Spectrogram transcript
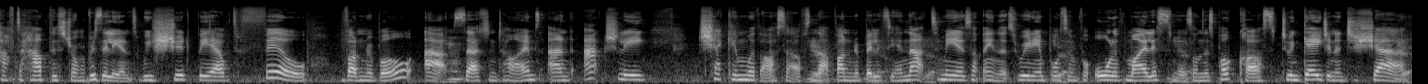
have to have this strong resilience. We should be able to feel vulnerable at mm-hmm. certain times and actually check in with ourselves and that vulnerability. Yeah. And that yeah. to me is something that's really important for all of my listeners on this podcast to engage in and to share.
